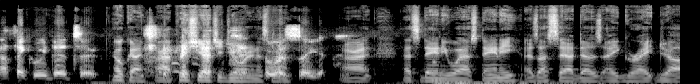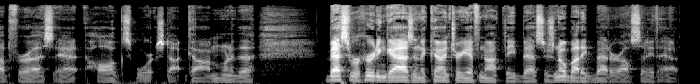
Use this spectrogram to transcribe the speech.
I think we did too. Okay. I appreciate you joining us. we'll see you. All right. That's Danny West. Danny, as I said, does a great job for us at hawgsports.com. One of the best recruiting guys in the country, if not the best. There's nobody better, I'll say that.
